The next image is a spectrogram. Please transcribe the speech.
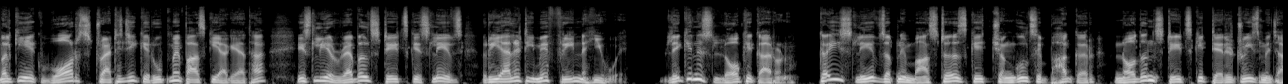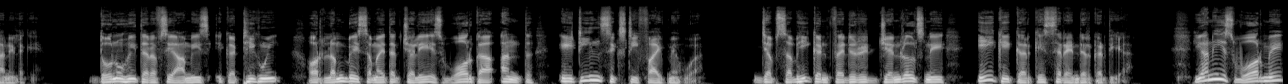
बल्कि एक वॉर स्ट्रैटेजी के रूप में पास किया गया था, इसलिए रेबल स्टेट्स के स्लेव्स रियलिटी में फ्री नहीं हुए। लेकिन इस लॉ के कारण कई स्लेव्स अपने मास्टर्स के चंगुल से भागकर नॉर्दर्न स्टेट्स की टेरिटरीज में जाने लगे। दोनों ही तरफ़ से आर्मीज इकट्ठी हुई और लंबे समय तक चले इस वॉर का अंत 1865 में हुआ, जब सभी कन्फेडरेट जनरल्स ने एक एक करके सरेंडर कर दिया। यानी इस वॉर में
